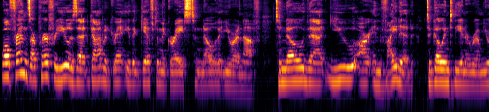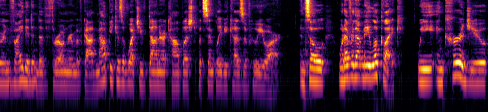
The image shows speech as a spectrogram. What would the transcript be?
Well, friends, our prayer for you is that God would grant you the gift and the grace to know that you are enough, to know that you are invited to go into the inner room. You are invited into the throne room of God, not because of what you've done or accomplished, but simply because of who you are. And so, whatever that may look like, we encourage you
